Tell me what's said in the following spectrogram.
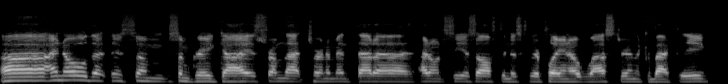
Uh, I know that there's some some great guys from that tournament that uh, I don't see as often just because they're playing out west or in the Quebec League.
